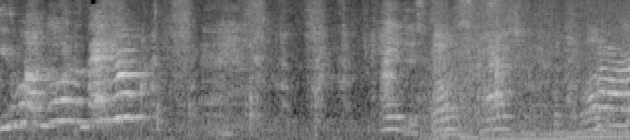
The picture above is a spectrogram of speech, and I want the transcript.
You want to go to the bedroom? Hey, just don't scratch me for the love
